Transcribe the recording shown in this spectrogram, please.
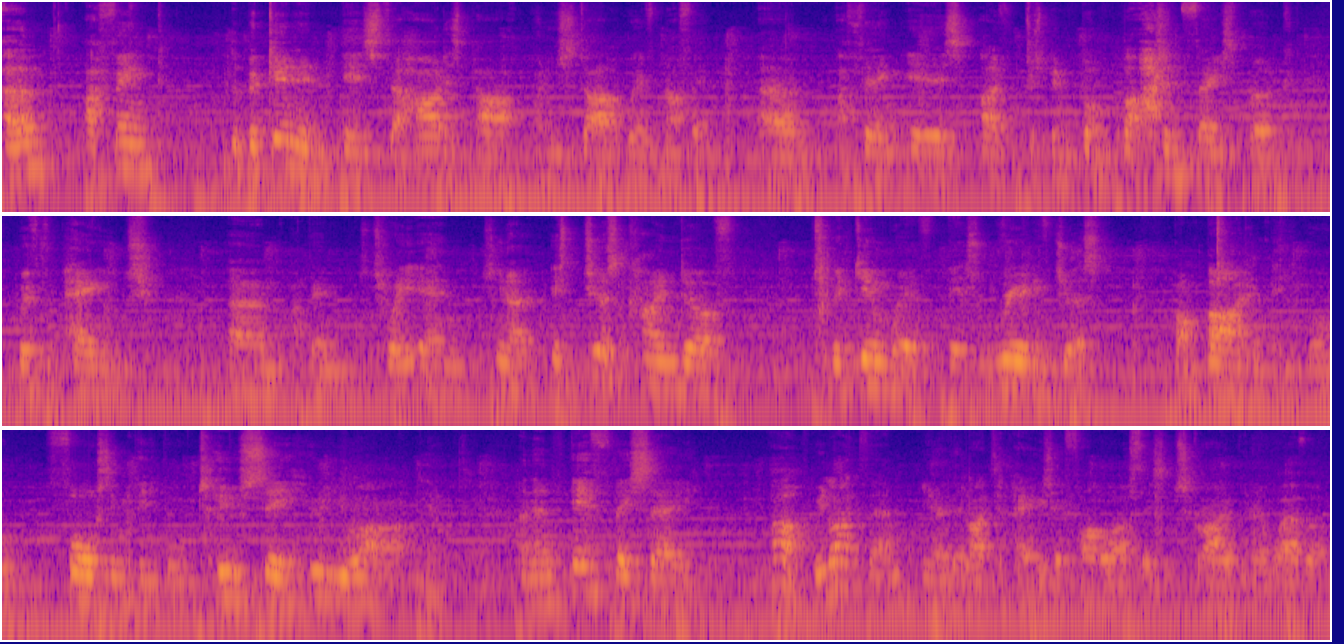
Um, I think the beginning is the hardest part when you start with nothing. Um, I think it is, I've just been bombarding Facebook with the page, um, I've been tweeting, you know, it's just kind of, to begin with, it's really just bombarding people, forcing people to see who you are. Yeah. And then if they say, oh, we like them, you know, they like the page, they follow us, they subscribe, you know, whatever,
